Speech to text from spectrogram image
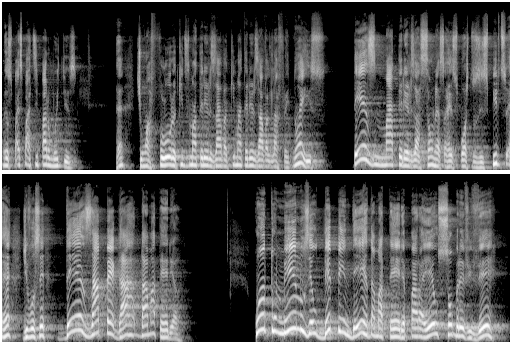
meus pais participaram muito disso. Né? Tinha uma flor aqui, desmaterializava aqui, materializava ali na frente. Não é isso desmaterialização nessa resposta dos espíritos é de você desapegar da matéria. Quanto menos eu depender da matéria para eu sobreviver,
